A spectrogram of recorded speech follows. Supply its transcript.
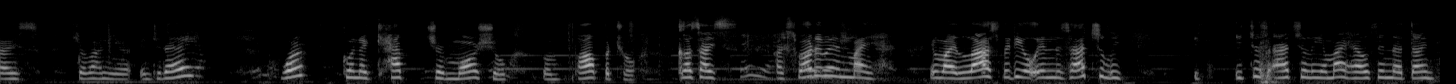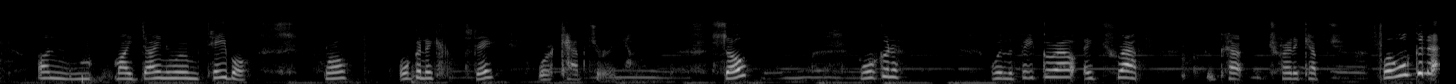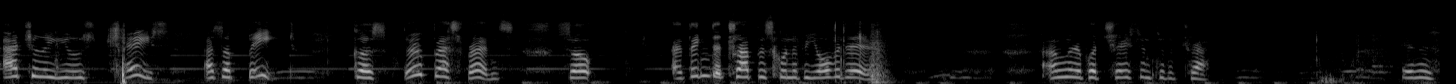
guys, Siobhan here, and today we're gonna capture Marshall from Paw Patrol because I, I spotted him in my in my last video, and it's actually it's, it's just actually in my house in the din on my dining room table. Well, we're gonna today we're capturing him, so we're gonna we're gonna figure out a trap to cap try to capture but we're gonna actually use Chase as a bait because they're best friends. So I think the trap is gonna be over there. I'm gonna put Chase into the trap. And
